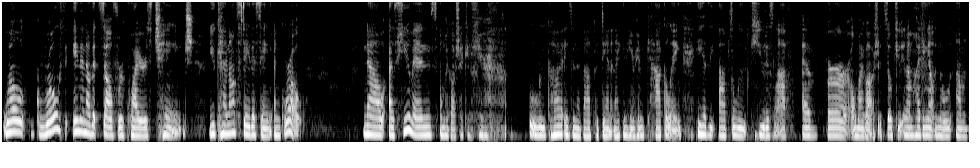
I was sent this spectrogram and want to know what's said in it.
Well, growth in and of itself requires change. You cannot stay the same and grow. Now, as humans, oh my gosh, I can hear Luca is in the bath with Dan and I can hear him cackling. He has the absolute cutest laugh ever. Oh my gosh, it's so cute. And I'm hiding out in the um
